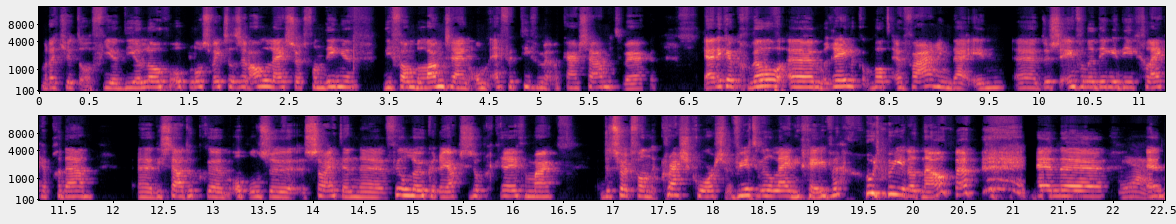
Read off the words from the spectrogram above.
maar dat je het via dialoog oplost. Weet je, er zijn allerlei soort van dingen die van belang zijn om effectiever met elkaar samen te werken. Ja, en ik heb wel um, redelijk wat ervaring daarin. Uh, dus een van de dingen die ik gelijk heb gedaan, uh, die staat ook uh, op onze site en uh, veel leuke reacties op gekregen. Maar de soort van crash course virtueel leiding geven. Hoe doe je dat nou? en ja. en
